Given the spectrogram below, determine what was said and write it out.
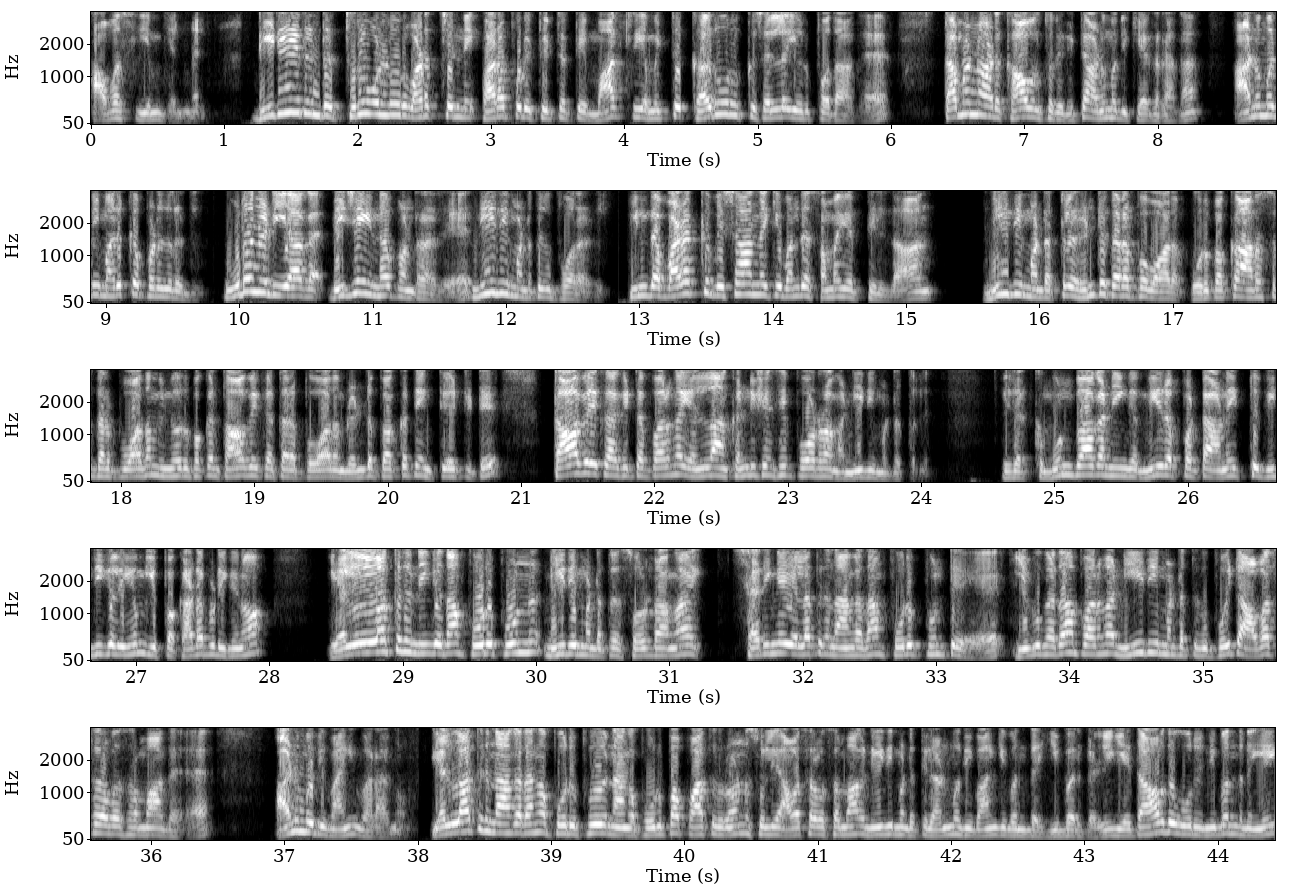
அவசியம் என்ன? திடீரென்று திருவள்ளூர் வடசென்னை பரப்புரை திட்டத்தை மாற்றி அமைத்து கரூருக்கு செல்ல இருப்பதாக தமிழ்நாடு காவல்துறை கிட்ட அனுமதி கேட்கிறாங்க அனுமதி மறுக்கப்படுகிறது. உடனடியாக விஜய் என்ன பண்றாரு? நீதிமன்றத்துக்கு போறாரு. இந்த வழக்கு விசாரணைக்கு வந்த சமயத்தில் தான் நீதிமன்றத்துல ரெண்டு தரப்பு வாதம். ஒரு பக்கம் அரசு தரப்பு வாதம் இன்னொரு பக்கம் தாவேக தரப்பு வாதம். ரெண்டு பக்கத்தையும் கேட்டுட்டு தாவேகா கிட்ட பாருங்க எல்லா கண்டிஷன்ஸையும் போடுறாங்க நீதிமன்றத்துல. இதற்கு முன்பாக நீங்க மீறப்பட்ட அனைத்து விதிகளையும் இப்ப கடைபிடிக்கணும். எல்லாத்துக்கும் நீங்க தான் பொறுப்புன்னு நீதிமன்றத்துல சொல்றாங்க. சரிங்க எல்லாத்துக்கும் நாங்க தான் பொறுப்புன்ட்டு இவங்க தான் பாருங்க நீதிமன்றத்துக்கு போயிட்டு அவசர அவசரமாக அனுமதி வாங்கி வராங்க. எல்லாத்துக்கும் நாங்க தாங்க பொறுப்பு நாங்க பொறுப்பா பாத்துக்கிறோம்னு சொல்லி அவசர அவசரமாக நீதிமன்றத்தில் அனுமதி வாங்கி வந்த இவர்கள் ஏதாவது ஒரு நிபந்தனையை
